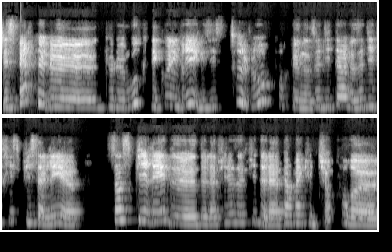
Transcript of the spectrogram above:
j'espère que le, que le MOOC des colibris existe toujours pour que nos auditeurs et nos auditrices puissent aller s'inspirer de, la philosophie de la permaculture pour euh,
